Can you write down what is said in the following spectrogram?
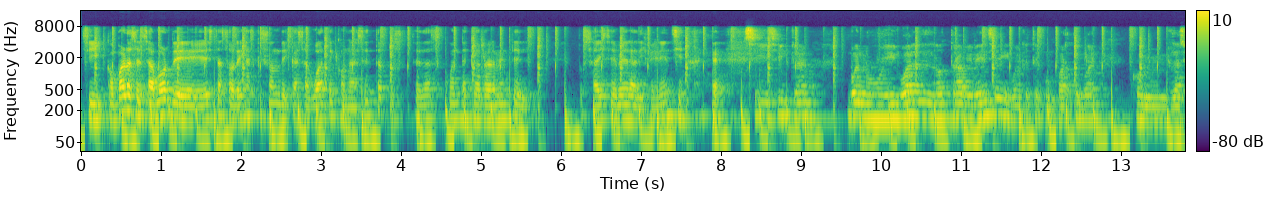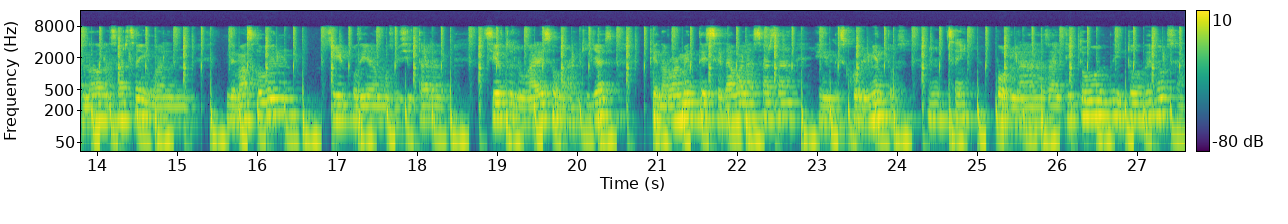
si comparas el sabor de estas orejas que son de cazaguate con aceta, pues te das cuenta que realmente pues ahí se ve la diferencia. sí, sí, claro. Bueno, igual otra vivencia, igual que te comparto, igual con relacionado a la zarza, igual de más joven, sí podíamos visitar ciertos lugares o barranquillas que normalmente se daba la zarza en escurrimientos. Mm, sí. Por la altitud y todo eso, o sea,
